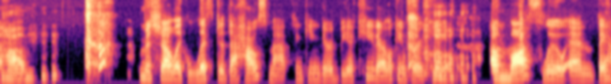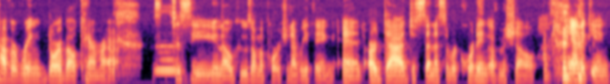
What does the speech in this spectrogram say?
um Michelle like lifted the house mat thinking there'd be a key there looking for a key. a moth flew and they have a ring doorbell camera to see, you know, who's on the porch and everything. And our dad just sent us a recording of Michelle panicking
